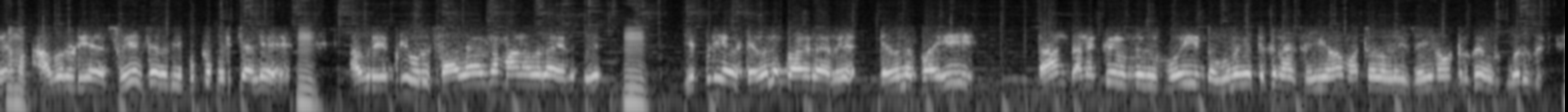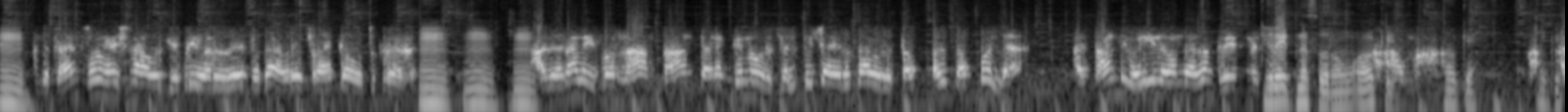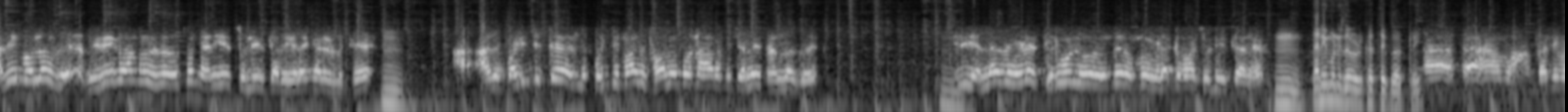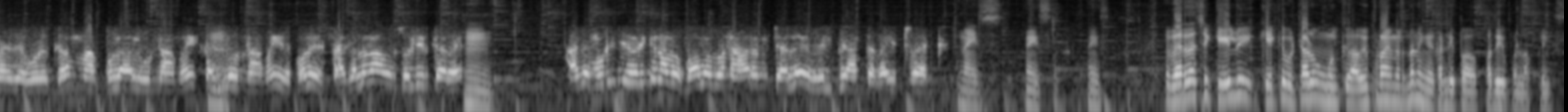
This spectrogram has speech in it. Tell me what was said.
அவருடைய சுயசரிதை புக்கை படிச்சாலே ம். அவர் எப்படி ஒரு சாதாரண மாணவரா இருந்து எப்படி அவர் டெவலப் ஆகுறாரு டெவலப் ஆகி தான் தனக்கு இருந்தது போய் இந்த உலகத்துக்கு நான் செய்யணும் மற்றவர்களை செய்யணும்ன்றது அவருக்கு வருது. அந்த டிரான்ஸ்பர்மேஷன் அவருக்கு எப்படி வருதுன்றத அவரே பிராங்கா ஒத்துக்கிறாரு. அதனால இப்போ நான் தான் தனக்குன்னு ஒரு செல்பிஷா இருந்தா ஒரு தப்பு அது தப்பு இல்ல. அதை தாண்டி வெளியில வந்தாதான் கிரேட்னஸ் கிரேட்னஸ் வரும். ஓகே ஆமா. ஓகே அதே போல விவேகானந்தர் நிறைய சொல்லியிருக்காரு இளைஞர்களுக்கு. அதை படிச்சுட்டு அதுல கொஞ்சமாவது ஃபாலோ பண்ண ஆரம்பிச்சாலே நல்லது. இது எல்லாத்தை விட திருவள்ளுவர் வந்து ரொம்ப விளக்கமா சொல்லியிருக்காரு. தனி மனித ஒழுக்கத்தை பற்றி. ஆமா. தனி மனித ஒழுக்கம் புலால் உண்ணாமை கல் உண்ணாமை இது போல சகலமா அவர் சொல்லியிருக்காரு. அதை முடிஞ்ச வரைக்கும் நம்ம ஃபாலோ பண்ண ஆரம்பிச்சாலே will be on the right track nice nice nice வேறு ஏதாச்சும் கேள்வி கேட்க விட்டாலும் உங்களுக்கு அபிப்பிராயம் இருந்தால் நீங்கள் கண்டிப்பாக பதிவு பண்ணலாம் ப்ளீஸ்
